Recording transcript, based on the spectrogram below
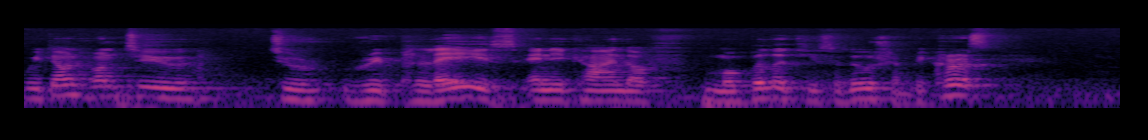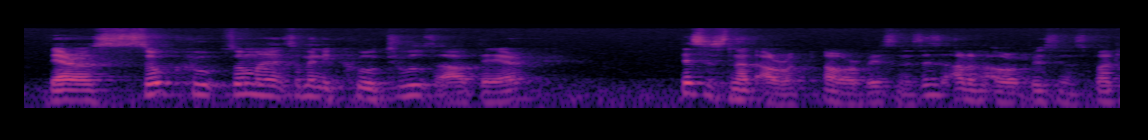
we don't want to, to replace any kind of mobility solution because there are so, cool, so, many, so many cool tools out there. This is not our, our business, this is out of our business. But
